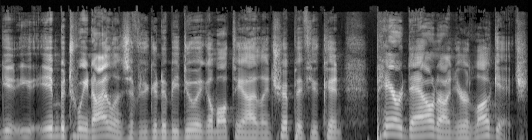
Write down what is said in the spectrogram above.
in between islands. If you're going to be doing a multi-island trip, if you can pare down on your luggage,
